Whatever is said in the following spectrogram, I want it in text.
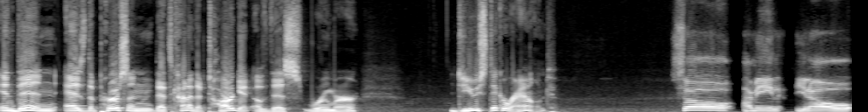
And then, as the person that's kind of the target of this rumor, do you stick around? So, I mean, you know,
